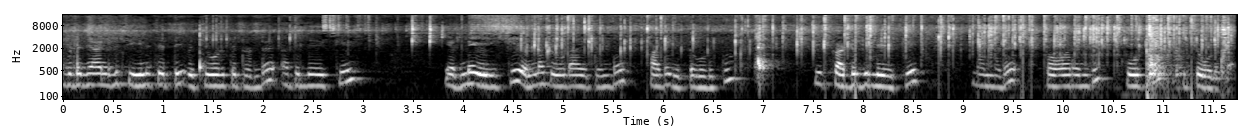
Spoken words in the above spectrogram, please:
ഇവിടെ ഞാനൊരു ചീനച്ചട്ടി വെച്ച് കൊടുത്തിട്ടുണ്ട്. അതിലേക്ക് എണ്ണ ഒഴിച്ച് എണ്ണ ചൂടായിട്ടുണ്ട്. കടുക് ഇട്ട് കൊടുത്തു ഈ കടുകിലേക്ക് നമ്മുടെ തോരന്റെ കൂട്ടി ഇട്ട് കൊടുക്കാം.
